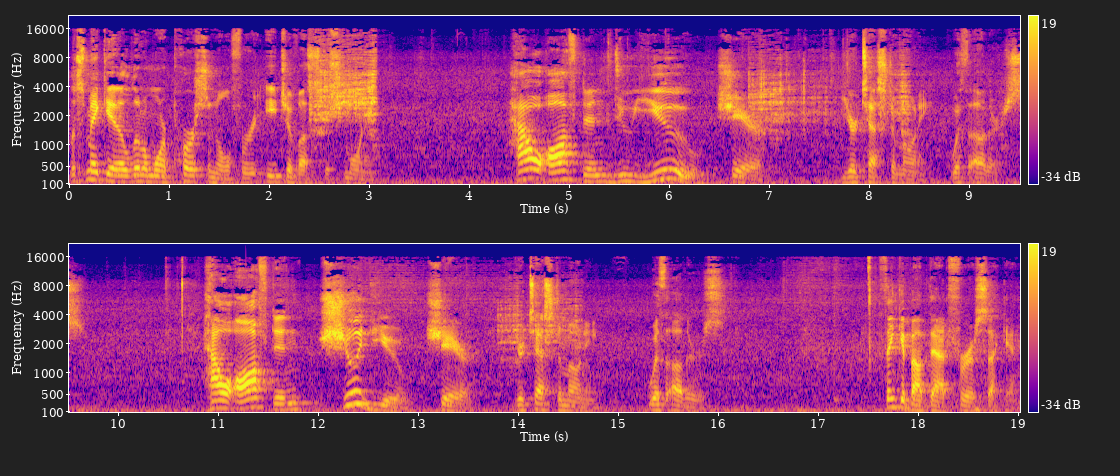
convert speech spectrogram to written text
Let's make it a little more personal for each of us this morning. How often do you share your testimony with others? How often should you share your testimony with others? Think about that for a second.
